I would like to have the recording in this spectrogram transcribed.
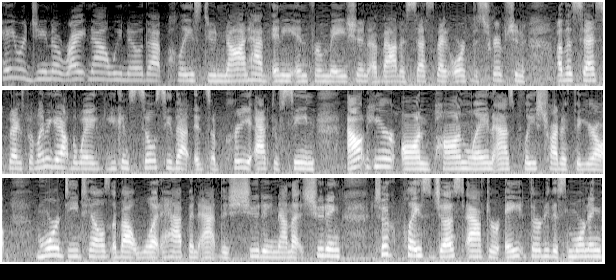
Hey Regina, right now we know that police do not have any information about a suspect or description of the suspects, but let me get out of the way. You can still see that it's a pretty active scene out here on Pond Lane as police try to figure out more details about what happened at this shooting. Now that shooting took place just after 8.30 this morning.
